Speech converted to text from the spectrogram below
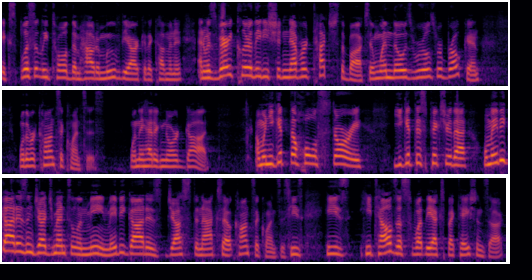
explicitly told them how to move the Ark of the Covenant. And it was very clear that he should never touch the box. And when those rules were broken, well, there were consequences when they had ignored God. And when you get the whole story, you get this picture that, well, maybe God isn't judgmental and mean. Maybe God is just and acts out consequences. He's, he's, he tells us what the expectations are,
